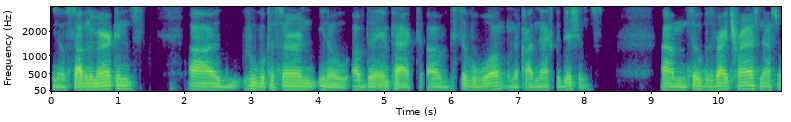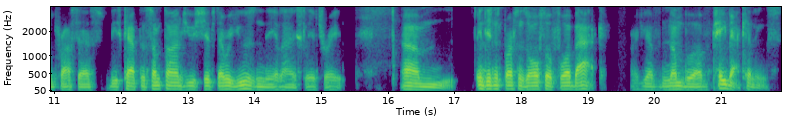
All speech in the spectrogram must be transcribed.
you know, Southern Americans uh, who were concerned, you know, of the impact of the Civil War on the cotton expeditions. Um, so it was a very transnational process. These captains sometimes used ships that were used in the Atlantic slave trade. Um, indigenous persons also fought back. Right? You have a number of payback killings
